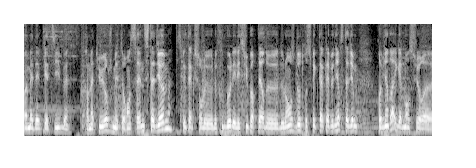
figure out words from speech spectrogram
Mohamed El Khatib, dramaturge, metteur en scène. Stadium, spectacle sur le, football et les supporters de, de Lens. D'autres spectacles à venir. Stadium reviendra également sur, euh,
